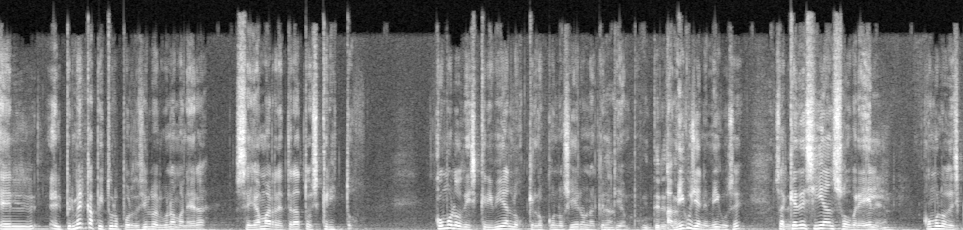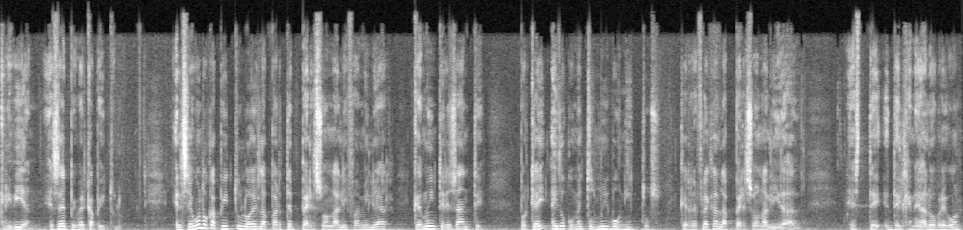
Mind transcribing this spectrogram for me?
el, el primer capítulo, por decirlo de alguna manera, se llama Retrato Escrito. ¿Cómo lo describían los que lo conocieron aquel Ah, tiempo? Amigos y enemigos, ¿eh? O sea, ¿qué decían sobre él? ¿Cómo lo describían? Ese es el primer capítulo. El segundo capítulo es la parte personal y familiar, que es muy interesante, porque hay, hay documentos muy bonitos que reflejan la personalidad este, del general Obregón.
